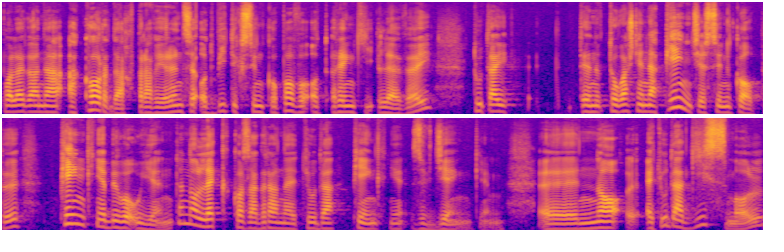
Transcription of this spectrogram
polega na akordach w prawej ręce odbitych synkopowo od ręki lewej. Tutaj ten, to właśnie napięcie synkopy pięknie było ujęte, no lekko zagrana etiuda, pięknie z wdziękiem. E, no, etiuda Gismol,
